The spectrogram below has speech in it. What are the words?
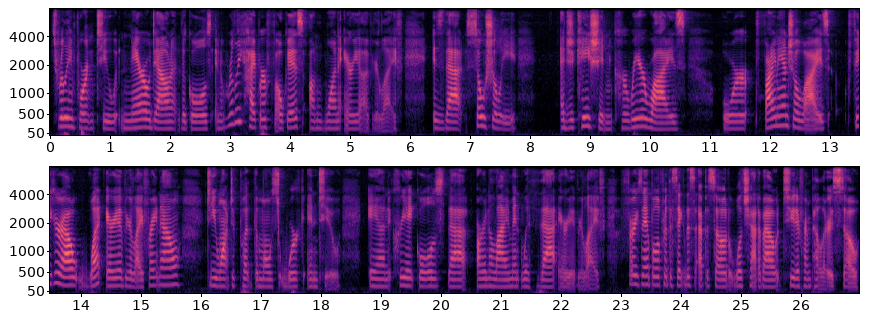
it's really important to narrow down the goals and really hyper focus on one area of your life. Is that socially, education, career wise, or financial wise, figure out what area of your life right now do you want to put the most work into and create goals that are in alignment with that area of your life. For example, for the sake of this episode, we'll chat about two different pillars. So,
